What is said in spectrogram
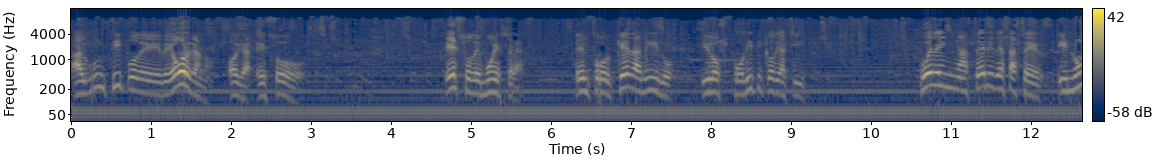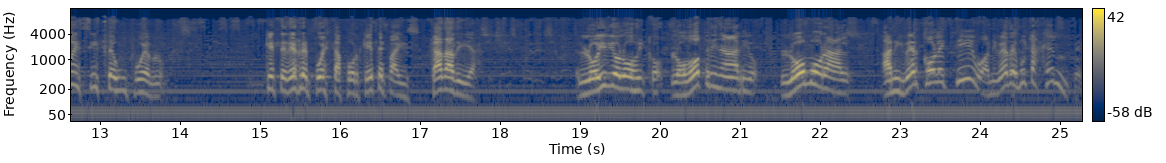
algún tipo de, de órgano. Oiga, eso, eso demuestra el por qué Danilo y los políticos de aquí pueden hacer y deshacer y no existe un pueblo que te dé respuesta porque este país cada día lo ideológico, lo doctrinario, lo moral, a nivel colectivo, a nivel de mucha gente,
